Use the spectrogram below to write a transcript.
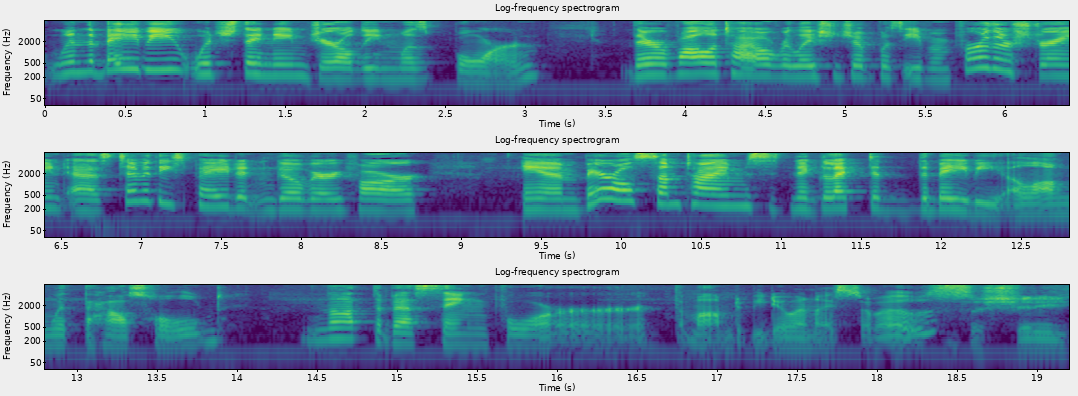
When the baby, which they named Geraldine, was born, their volatile relationship was even further strained as Timothy's pay didn't go very far, and Beryl sometimes neglected the baby along with the household. Not the best thing for the mom to be doing, I suppose. It's a shitty.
